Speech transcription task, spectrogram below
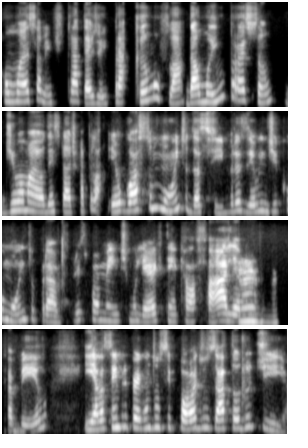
como uma excelente estratégia aí para camuflar, dar uma impressão de uma maior densidade capilar. Eu gosto muito das fibras, eu indico muito para principalmente mulher que tem aquela falha uhum. no cabelo. E elas sempre perguntam se pode usar todo dia.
